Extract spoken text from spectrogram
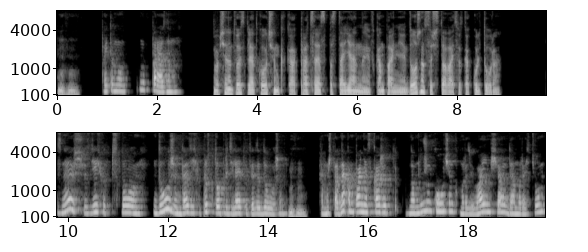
Угу. Поэтому ну, по-разному. Вообще, на твой взгляд, коучинг как процесс постоянный в компании должен существовать, вот как культура? Знаешь, здесь вот слово должен, да, здесь вопрос, кто определяет вот это должен. Угу. Потому что одна компания скажет, нам нужен коучинг, мы развиваемся, да, мы растем,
